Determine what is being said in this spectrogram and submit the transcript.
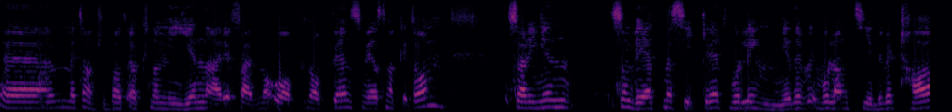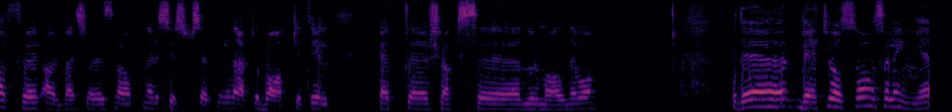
eh, med tanke på at økonomien er i ferd med å åpne opp igjen, som vi har snakket om, så er det ingen som vet med sikkerhet hvor, det, hvor lang tid det vil ta før arbeidsledighetsraten eller sysselsettingen er tilbake til et slags normalnivå. Og Det vet vi også. Så lenge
